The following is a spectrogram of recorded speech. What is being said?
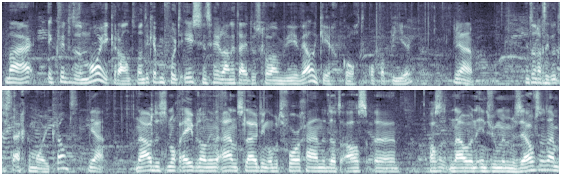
maar ik vind het een mooie krant. Want ik heb hem voor het eerst sinds heel lange tijd dus gewoon weer wel een keer gekocht op papier. ja, En toen dacht ik, wat is het eigenlijk een mooie krant. ja. Nou, dus nog even dan in aansluiting op het voorgaande... dat als, eh, als het nou een interview met mezelf zou zijn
